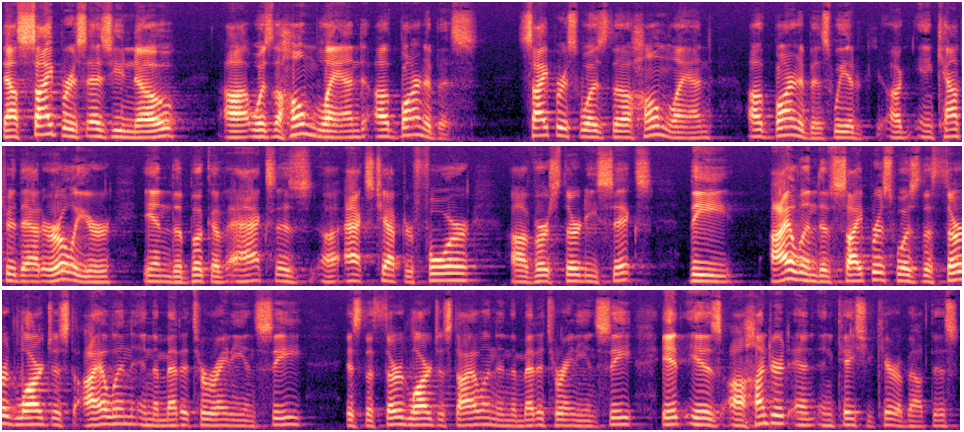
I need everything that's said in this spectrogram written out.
Now, Cyprus, as you know, uh, was the homeland of Barnabas. Cyprus was the homeland of Barnabas. We had uh, encountered that earlier in the book of Acts, as uh, Acts chapter 4, uh, verse 36. The island of Cyprus was the third largest island in the Mediterranean Sea. It's the third largest island in the Mediterranean Sea. It is 100, and in case you care about this,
